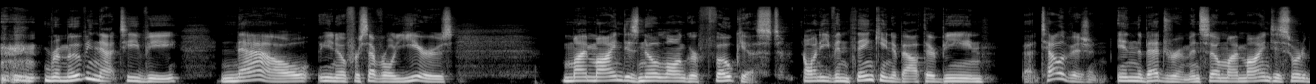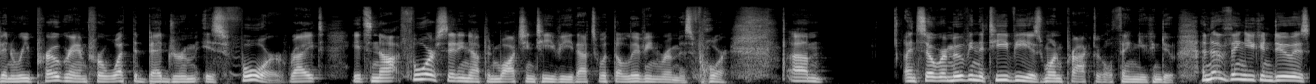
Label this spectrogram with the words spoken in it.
removing that TV now, you know, for several years, my mind is no longer focused on even thinking about there being uh, television in the bedroom. And so my mind has sort of been reprogrammed for what the bedroom is for, right? It's not for sitting up and watching TV. That's what the living room is for. Um, and so removing the TV is one practical thing you can do. Another thing you can do is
